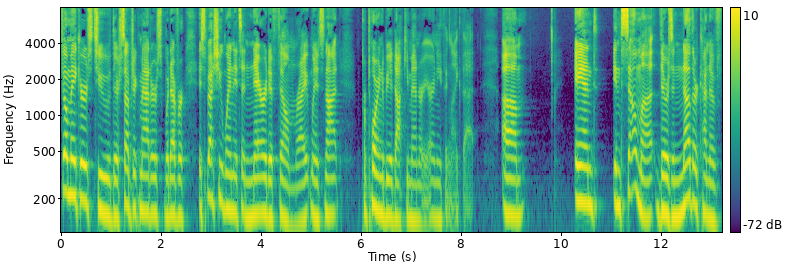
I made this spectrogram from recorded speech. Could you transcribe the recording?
filmmakers to their subject matters, whatever, especially when it's a narrative film, right? When it's not purporting to be a documentary or anything like that. Um, and in Selma, there's another kind of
